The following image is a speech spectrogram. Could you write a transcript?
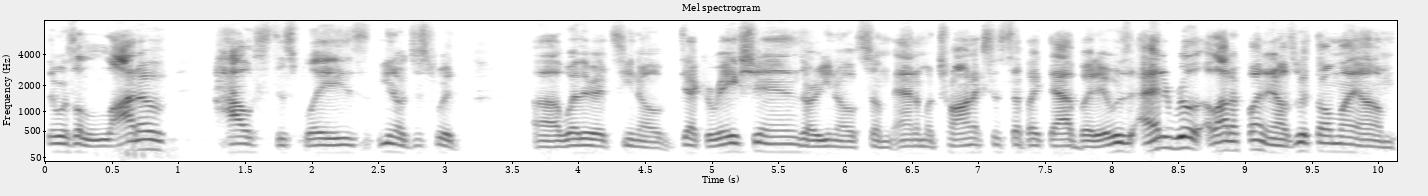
there was a lot of house displays. You know, just with uh, whether it's you know decorations or you know some animatronics and stuff like that. But it was I had a real a lot of fun, and I was with all my um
